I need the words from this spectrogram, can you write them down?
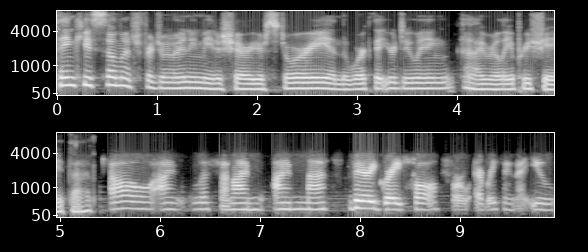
Thank you so much for joining me to share your story and the work that you're doing. I really appreciate that. Oh, I listen. I'm I'm uh, very grateful for everything that you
